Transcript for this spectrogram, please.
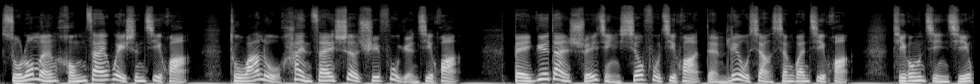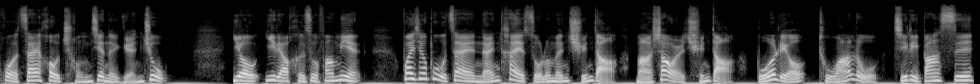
所罗门洪灾卫生计划、土瓦鲁旱灾社区复原计划。北约旦水井修复计划等六项相关计划，提供紧急或灾后重建的援助。又医疗合作方面，外交部在南太所罗门群岛、马绍尔群岛、帛琉、土瓦鲁、吉里巴斯、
